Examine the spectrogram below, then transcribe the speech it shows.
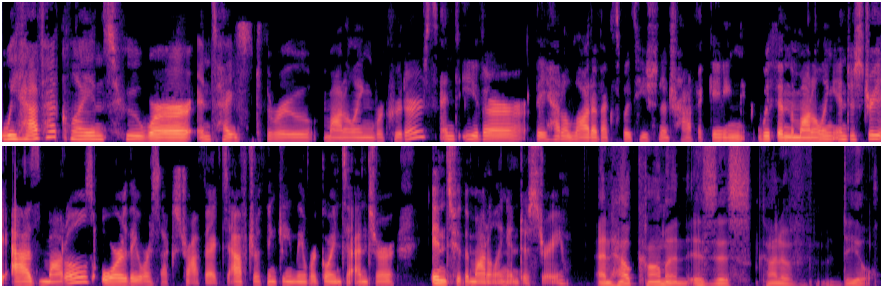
We have had clients who were enticed through modeling recruiters, and either they had a lot of exploitation and trafficking within the modeling industry as models, or they were sex trafficked after thinking they were going to enter into the modeling industry. And how common is this kind of deal?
